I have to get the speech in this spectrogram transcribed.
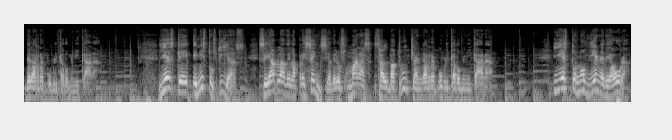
de la República Dominicana. Y es que en estos días se habla de la presencia de los maras salvatrucha en la República Dominicana. Y esto no viene de ahora.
